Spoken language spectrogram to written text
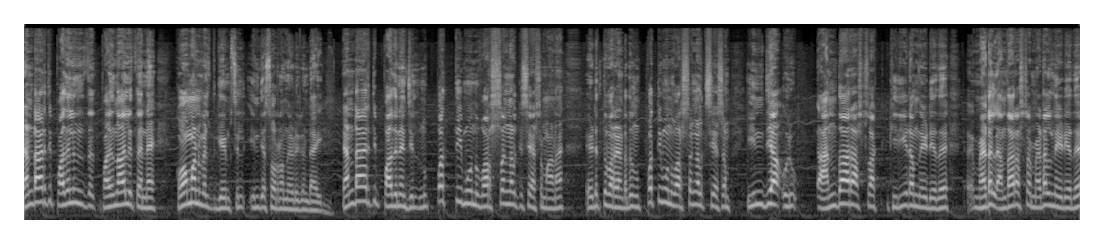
രണ്ടായിരത്തി പതിനൊന്ന് പതിനാലിൽ തന്നെ കോമൺവെൽത്ത് ഗെയിംസിൽ ഇന്ത്യ സ്വർണം നേടുകയുണ്ടായി. രണ്ടായിരത്തി പതിനഞ്ചിൽ മുപ്പത്തിമൂന്ന് വർഷങ്ങൾക്ക് ശേഷമാണ് എടുത്തു പറയേണ്ടത്. മുപ്പത്തിമൂന്ന് വർഷങ്ങൾക്ക് ശേഷം ഇന്ത്യ ഒരു അന്താരാഷ്ട്ര കിരീടം നേടിയത് മെഡൽ അന്താരാഷ്ട്ര മെഡൽ നേടിയത്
